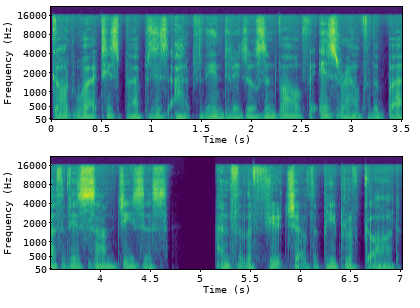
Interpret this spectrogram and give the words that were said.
God worked his purposes out for the individuals involved, for Israel, for the birth of his son, Jesus, and for the future of the people of God.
